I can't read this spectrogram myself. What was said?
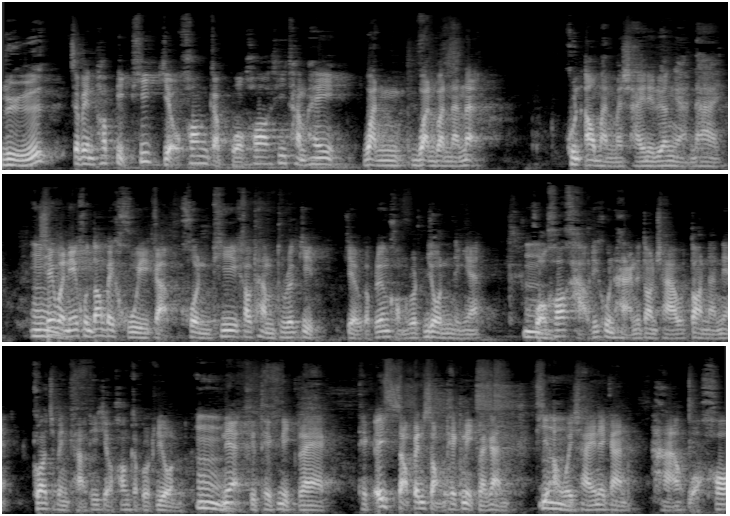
หรือจะเป็น topic ที่เกี่ยวข้องกับหัวข้อที่ทำให้วันวันวันนั้นน่ะคุณเอามันมาใช้ในเรื่องงานได้อืมเช่นวันนี้คุณต้องไปคุยกับคนที่เขาทำธุรกิจเกี่ยวกับเรื่องของรถยนต์อย่างเงี้ยอืมหัวข้อข่าวที่คุณหาในตอนเช้าตอนนั้นเนี่ยก็จะเป็นข่าวที่เกี่ยวข้องกับรถยนต์อืมเนี่ยคือเทคนิคแรกเทคเอ้ยสองเป็นสองเทคนิคแล้วกัน ที่อืมเอาไว้ใช้ในการหาหัวข้อ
